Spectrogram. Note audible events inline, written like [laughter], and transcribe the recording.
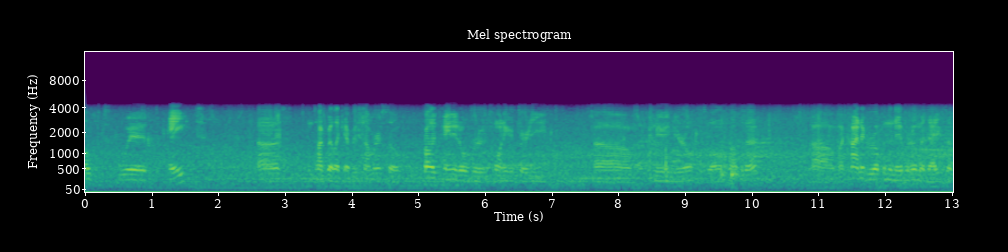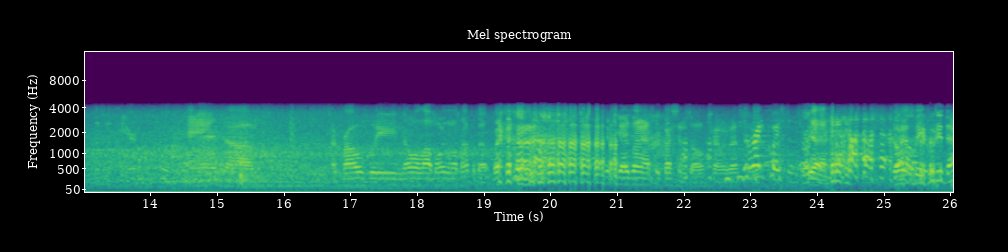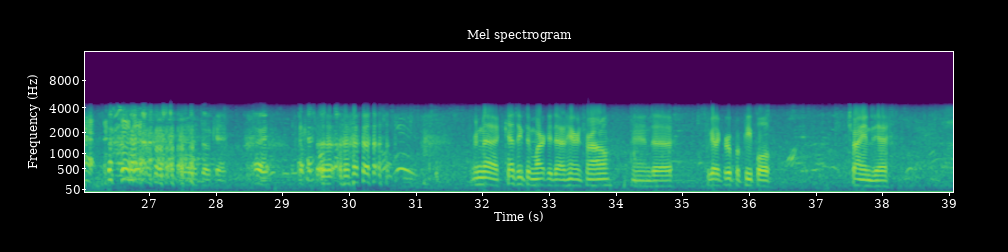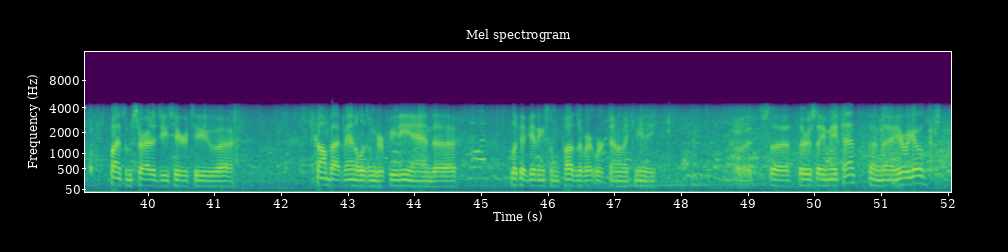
out with eight. Uh, I'm talking about like every summer, so probably painted over 20 or 30 um, community murals as well on top of that. Um, I kind of grew up in the neighborhood. My dad used business here, and probably know a lot more than I'll talk about. [laughs] if you guys want to ask me questions, I'll try my best. The right questions, right? Yeah. Don't ask me who did that. [laughs] it's okay. All right. We're in uh, Kensington Market down here in Toronto, and uh, we got a group of people trying to find some strategies here to uh, combat vandalism graffiti and uh, look at getting some positive artwork done in the community. So it's uh, Thursday, May 10th, and uh, here we go.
